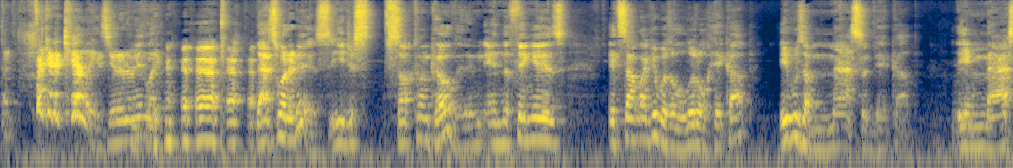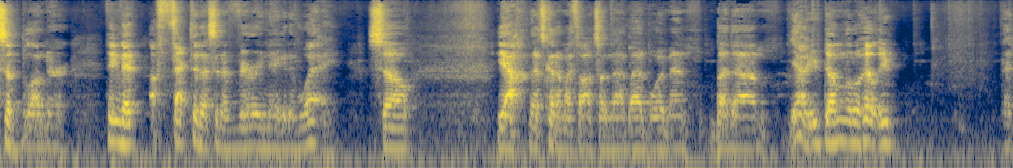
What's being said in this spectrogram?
That freaking Achilles. You know what I mean? Like that's what it is. He just sucked on COVID, and and the thing is, it's not like it was a little hiccup. It was a massive hiccup, a massive blunder, thing that affected us in a very negative way. So, yeah, that's kind of my thoughts on that bad boy, man. But um, yeah, you dumb little hill. You, that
